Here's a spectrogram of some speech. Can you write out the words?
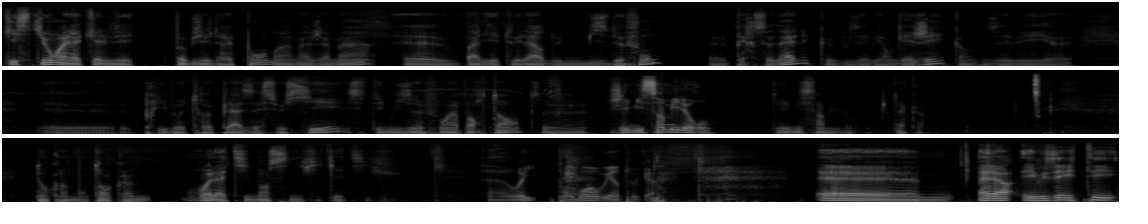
Question à laquelle vous n'êtes pas obligé de répondre, hein, Benjamin. Euh, vous parliez tout à l'heure d'une mise de fonds euh, personnelle que vous avez engagée quand vous avez euh, pris votre place d'associé. C'était une mise de fonds importante. euh, J'ai mis 100 000 euros. vous avez mis 100 000 euros. D'accord. Donc un montant quand même relativement significatif. Euh, oui, pour moi, oui, en tout cas. Euh, alors, et vous avez été.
